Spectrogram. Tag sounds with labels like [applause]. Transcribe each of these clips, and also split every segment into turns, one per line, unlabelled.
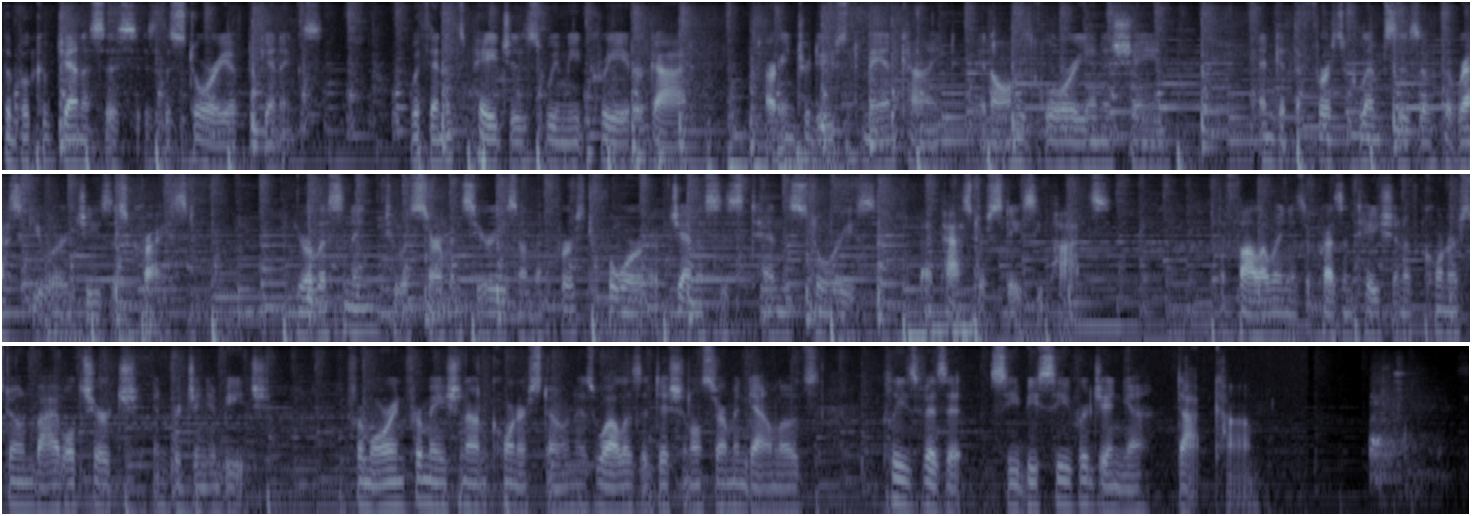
The book of Genesis is the story of beginnings. Within its pages, we meet Creator God, are introduced to mankind in all his glory and his shame, and get the first glimpses of the rescuer, Jesus Christ. You're listening to a sermon series on the first four of Genesis 10 stories by Pastor Stacy Potts. The following is a presentation of Cornerstone Bible Church in Virginia Beach. For more information on Cornerstone, as well as additional sermon downloads, please visit cbcvirginia.com.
